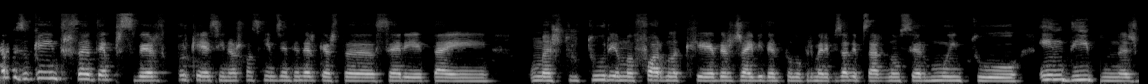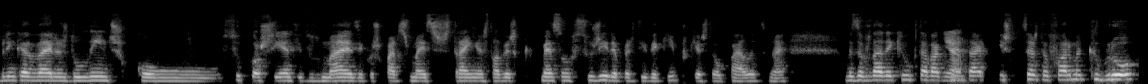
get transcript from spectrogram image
Não, mas o que é interessante é perceber, porque é assim, nós conseguimos entender que esta série tem uma estrutura e uma fórmula que é desde já evidente pelo primeiro episódio, apesar de não ser muito in deep nas brincadeiras do Lynch com o subconsciente e tudo mais, e com as partes mais estranhas, talvez que começam a surgir a partir daqui, porque este é o pilot, não é? Mas a verdade é que o que estava a Yeah. comentar, isto de certa forma quebrou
